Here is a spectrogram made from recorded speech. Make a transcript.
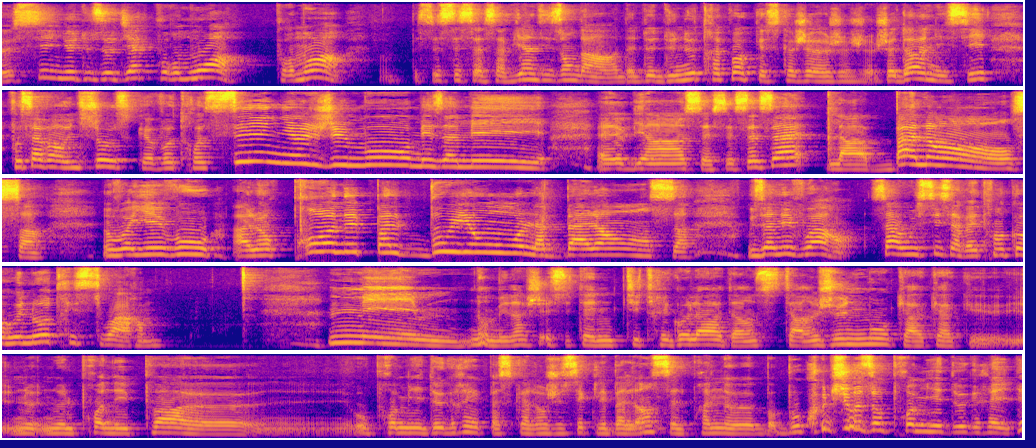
signe du zodiaque, pour moi, pour moi, ça, ça, vient, disons, d'une autre époque, ce que je, je, je donne ici. faut savoir une chose, que votre signe jumeau, mes amis, eh bien, c'est la balance. Voyez-vous, alors prenez pas le bouillon, la balance. Vous allez voir, ça aussi, ça va être encore une autre histoire. Mais, non mais là, c'était une petite rigolade, hein. c'était un jeu de mots, ne, le prenez pas euh, au premier degré, parce que alors je sais que les balances, elles prennent euh, beaucoup de choses au premier degré.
